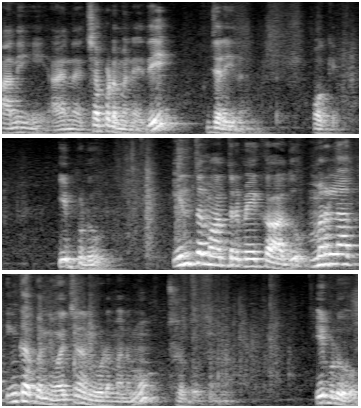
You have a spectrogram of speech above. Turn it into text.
అని ఆయన చెప్పడం అనేది జరిగింది. ఓకే. ఇప్పుడు ఇంత మాత్రమే కాదు మరలా ఇంకా కొన్ని వచనాలు కూడా మనము చూడబోతున్నాం. ఇప్పుడు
